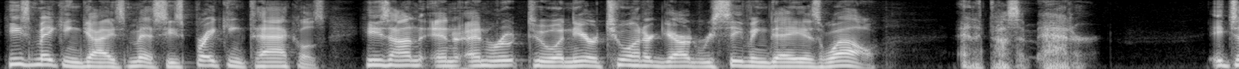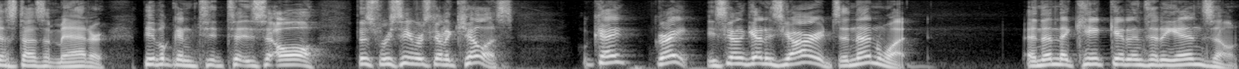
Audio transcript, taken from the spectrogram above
he's making guys miss. He's breaking tackles. He's on en, en route to a near 200 yard receiving day as well. And it doesn't matter. It just doesn't matter. People can t- t- say, "Oh, this receiver's going to kill us." Okay, great. He's going to get his yards, and then what? And then they can't get into the end zone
